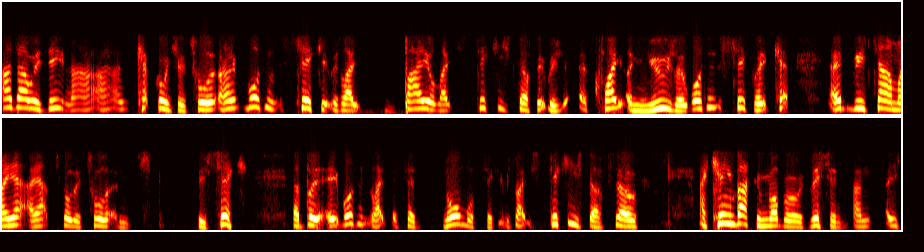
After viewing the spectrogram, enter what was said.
as I was eating, I, I kept going to the toilet. I wasn't sick. It was like bile, like sticky stuff. It was uh, quite unusual. It wasn't sick, but it kept, every time I, ate, I had to go to the toilet and be sick. Uh, but it wasn't like I said, normal sick. It was like sticky stuff. So I came back and Robert was listen, and it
